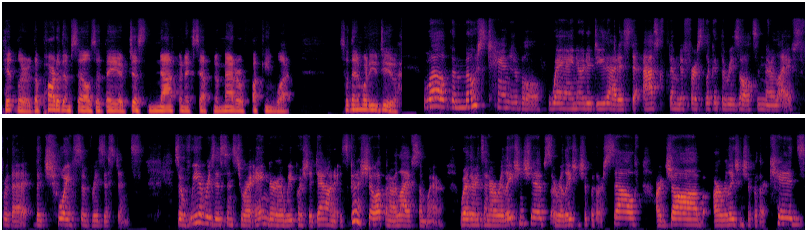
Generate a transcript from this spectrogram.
Hitler, the part of themselves that they are just not going to accept no matter fucking what. So then what do you do? Well, the most tangible way I know to do that is to ask them to first look at the results in their lives for that the choice of resistance. So if we have resistance to our anger and we push it down, it's going to show up in our life somewhere, whether it's in our relationships, our relationship with ourselves, our job, our relationship with our kids,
